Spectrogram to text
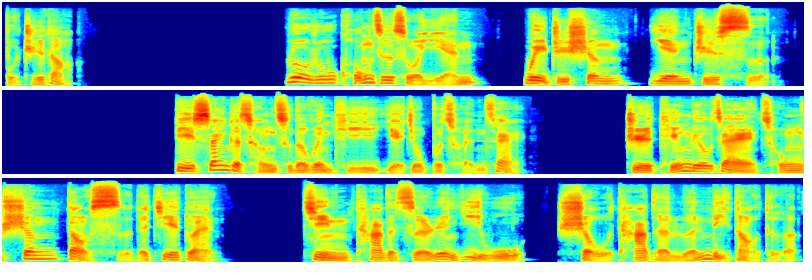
不知道。若如孔子所言：“未知生，焉知死？”第三个层次的问题也就不存在，只停留在从生到死的阶段，尽他的责任义务，守他的伦理道德。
